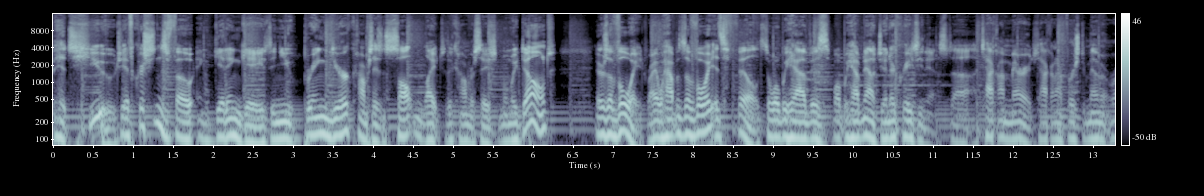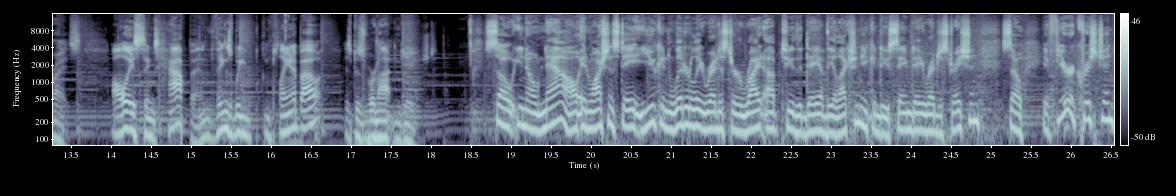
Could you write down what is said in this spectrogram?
it's huge. If Christians vote and get engaged, and you bring your conversation, salt and light to the conversation. When we don't, there's a void, right? What happens? A void, it's filled. So what we have is what we have now: gender craziness, uh, attack on marriage, attack on our First Amendment rights. All these things happen. The things we complain about is because we're not engaged. So, you know, now in Washington State, you can literally register right up to the day of the election. You can do same day registration. So, if you're a Christian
